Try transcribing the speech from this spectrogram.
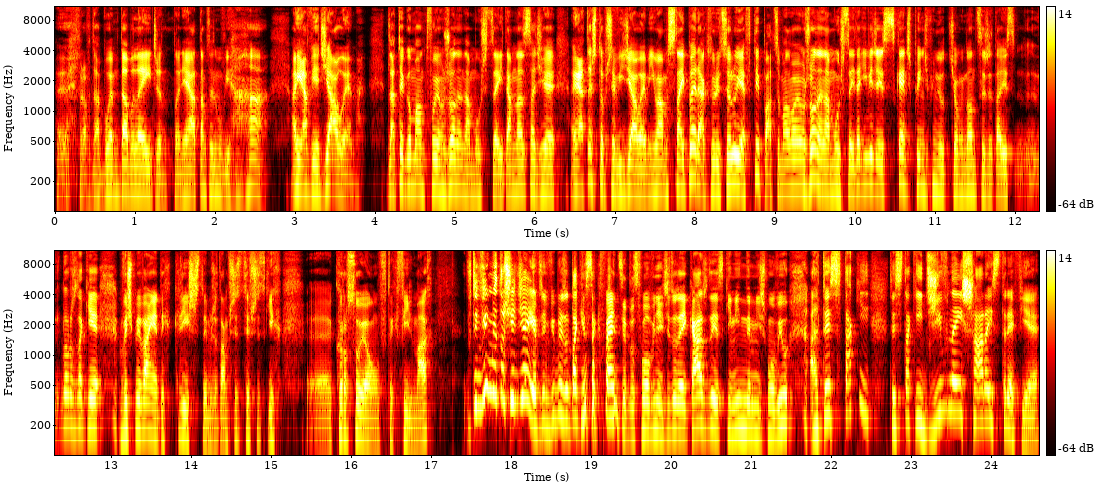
e, prawda, byłem double agent, no nie, a tamten mówi, haha, a ja wiedziałem, dlatego mam twoją żonę na muszce i tam na zasadzie, a ja też to przewidziałem i mam snajpera, który celuje w typa, co ma moją żonę na muszce i taki wiecie, jest sketch 5 minut ciągnący, że to jest e, po prostu takie wyśmiewanie tych klisz z tym, że tam wszyscy wszystkich e, krosują w tych filmach. W tym filmie to się dzieje, w tym filmie są takie sekwencje dosłownie, gdzie tutaj każdy jest kim innym niż mówił, ale to jest w, taki, to jest w takiej dziwnej, szarej strefie,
